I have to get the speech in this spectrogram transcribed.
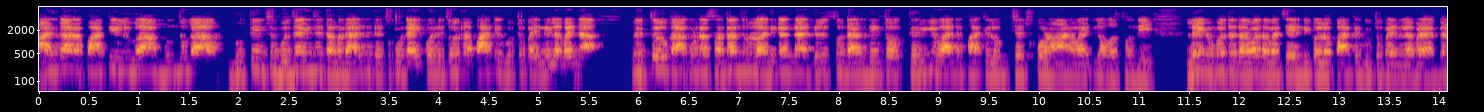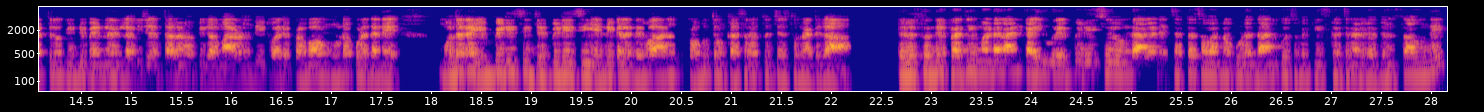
అధికార పార్టీలుగా ముందుగా గుర్తించి బుజ్జగించి తమ దారిని తెచ్చుకుంటాయి. కొన్ని చోట్ల పార్టీ గుర్తుపై నిలబడిన వ్యక్తులు కాకుండా స్వతంత్రులు అధికంగా గెలుస్తుంటారు. దీంతో తిరిగి వారిని పార్టీలోకి చేర్చుకోవడం ఆనవాయితీగా వస్తుంది. లేకపోతే తర్వాత వచ్చే ఎన్నికల్లో పార్టీ గుర్తుపై నిలబడే అభ్యర్థులకు ఇండిపెండెంట్ విజయం తలనొప్పిగా మారనుంది. ఇటువంటి ప్రభావం ఉండకూడదనే మొదట ఎంపీడీసీ జెడ్పీడీసీ ఎన్నికల నిర్వహణకు ప్రభుత్వం కసరత్తు చేస్తున్నట్టుగా తెలుస్తుంది. ప్రతి మండలానికి ఐదుగురు ఎంపీడీసీలు ఉండాలనే చట్ట సవరణ కూడా దానికోసమే తీసుకొచ్చినట్టుగా తెలుస్తా ఉంది.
